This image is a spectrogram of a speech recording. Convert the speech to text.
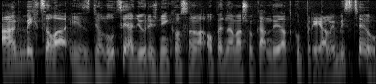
ak by chcela ísť Lucia Ďuriš Nikolsonová opäť na vašu kandidátku, prijali by ste ju?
